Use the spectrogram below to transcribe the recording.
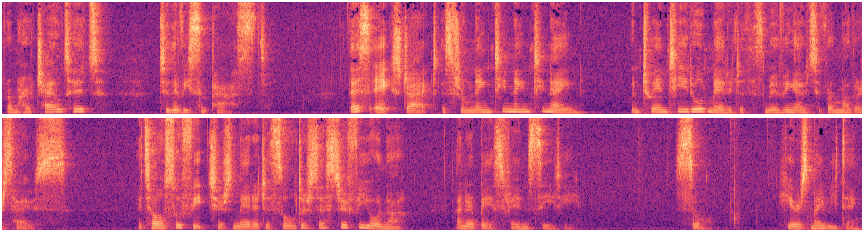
from her childhood to the recent past. This extract is from 1999 when 20 year old Meredith is moving out of her mother's house. It also features Meredith's older sister Fiona and her best friend Sadie. So, here's my reading.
